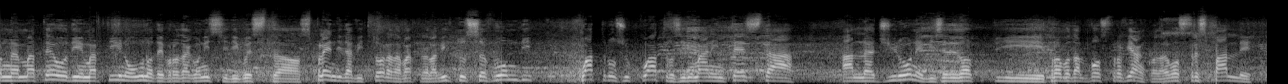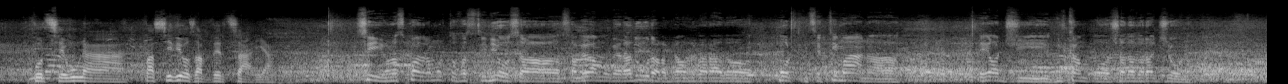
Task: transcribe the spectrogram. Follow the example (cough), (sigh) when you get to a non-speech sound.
con Matteo Di Martino, uno dei protagonisti di questa splendida vittoria da parte della Virtus Fondi, 4 su 4 si rimane in testa al girone, vi siete tolti proprio dal vostro fianco, dalle vostre spalle, forse una fastidiosa avversaria. Sì, una squadra molto fastidiosa, sapevamo che era dura, l'abbiamo preparato molto in settimana e oggi il campo ci ha dato ragione.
